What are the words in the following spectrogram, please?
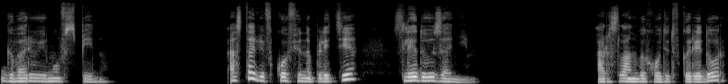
говорю ему в спину. Оставив кофе на плите, следую за ним. Арслан выходит в коридор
